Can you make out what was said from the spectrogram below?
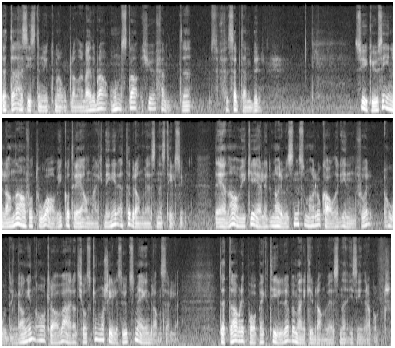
Dette er siste nytt med Oppland Arbeiderblad onsdag 25. september. Sykehuset Innlandet har fått to avvik og tre anmerkninger etter brannvesenets tilsyn. Det ene avviket gjelder Narvesen, som har lokaler innenfor hovedinngangen, og kravet er at kiosken må skilles ut som egen branncelle. Dette har blitt påpekt tidligere, bemerker brannvesenet i sin rapport.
